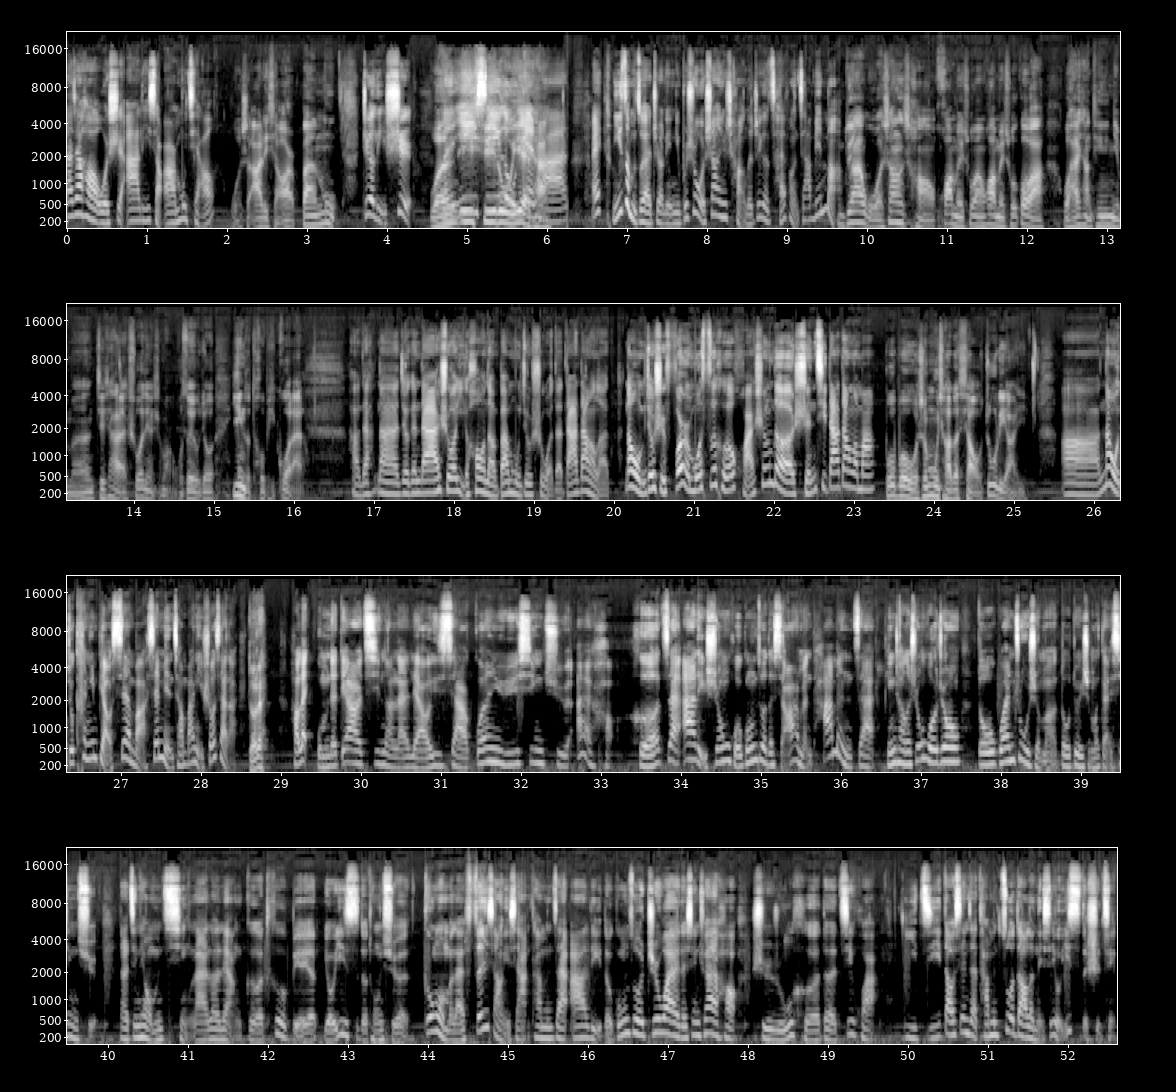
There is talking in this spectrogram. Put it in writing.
大家好，我是阿里小二木桥，我是阿里小二班木，这里是文一西路夜谈。哎，你怎么坐在这里？你不是我上一场的这个采访嘉宾吗？对啊，我上场话没说完，话没说够啊，我还想听听你们接下来说点什么，我所以我就硬着头皮过来了。好的，那就跟大家说，以后呢，班木就是我的搭档了。那我们就是福尔摩斯和华生的神奇搭档了吗？不不，我是木桥的小助理而已。啊，那我就看你表现吧，先勉强把你收下来。得嘞，好嘞。我们的第二期呢，来聊一下关于兴趣爱好。和在阿里生活工作的小二们，他们在平常的生活中都关注什么，都对什么感兴趣？那今天我们请来了两个特别有意思的同学，跟我们来分享一下他们在阿里的工作之外的兴趣爱好是如何的计划，以及到现在他们做到了哪些有意思的事情。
